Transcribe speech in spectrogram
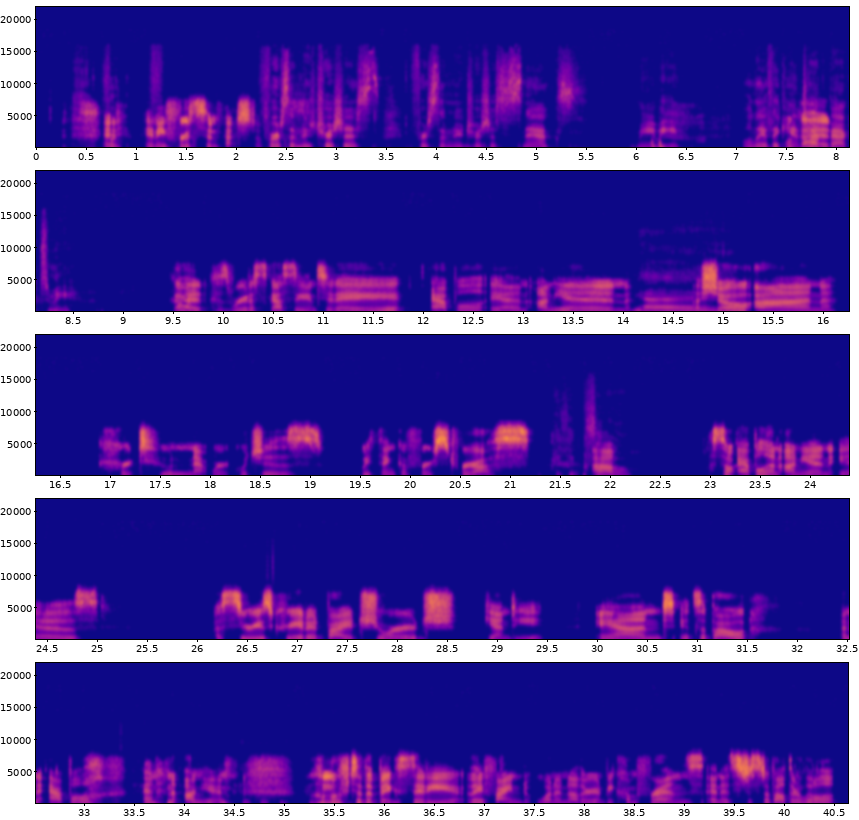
Any- any fruits and vegetables For some nutritious for some nutritious snacks? Maybe. Only if they can't talk back to me. good because we're discussing today apple and onion Yay! a show on cartoon network which is we think a first for us I think so. Um, So, Apple and Onion is a series created by George Gendi, and it's about an apple and an onion who move to the big city. They find one another and become friends, and it's just about their little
